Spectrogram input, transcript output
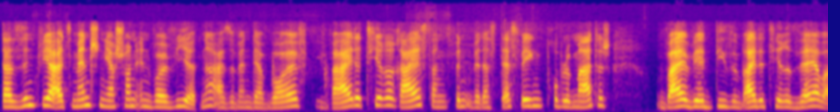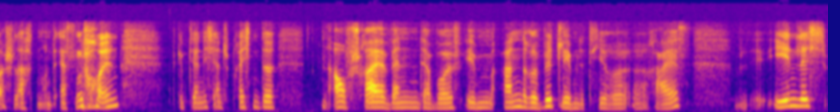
Da sind wir als Menschen ja schon involviert. Ne? Also wenn der Wolf die Weidetiere reißt, dann finden wir das deswegen problematisch, weil wir diese Weidetiere selber schlachten und essen wollen. Es gibt ja nicht entsprechende Aufschrei, wenn der Wolf eben andere wildlebende Tiere äh, reißt. Ähnlich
